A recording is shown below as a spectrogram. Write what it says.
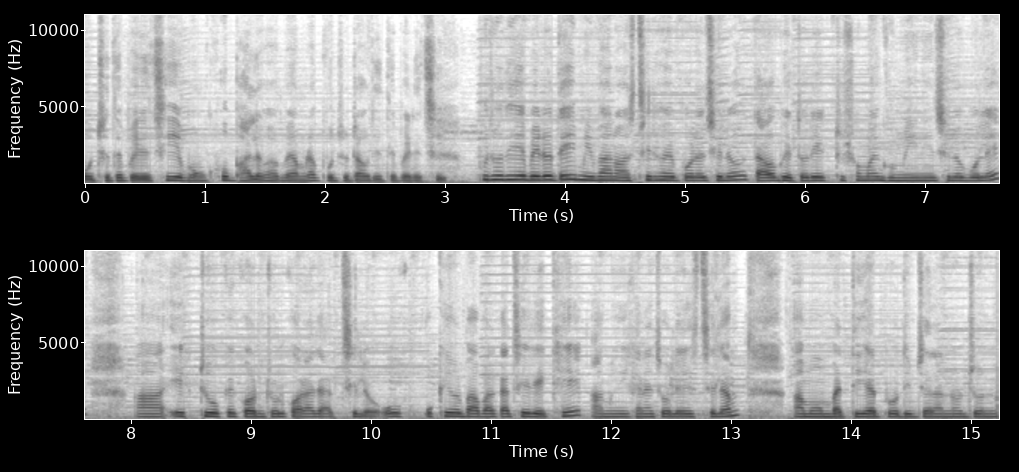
পৌঁছতে পেরেছি এবং খুব ভালোভাবে আমরা পুজোটাও দিতে পেরেছি। পুজো দিয়ে বেরোতেই মিভান অস্থির হয়ে পড়েছিল, তাও ভেতরে একটু সময় ঘুমিয়ে নিয়েছিল বলে একটু ওকে কন্ট্রোল করা যাচ্ছিল। ও, ওকে ওর বাবার কাছে রেখে আমি এখানে চলে এসেছিলাম মোমবাতি আর প্রদীপ জ্বালানোর জন্য।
